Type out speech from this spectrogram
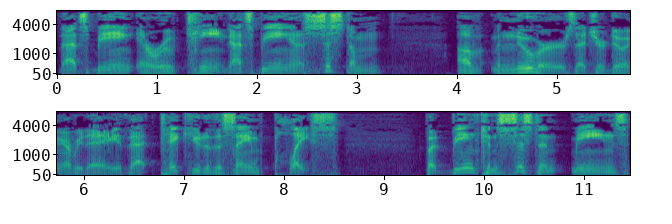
That's being in a routine. That's being in a system of maneuvers that you're doing every day that take you to the same place. But being consistent means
